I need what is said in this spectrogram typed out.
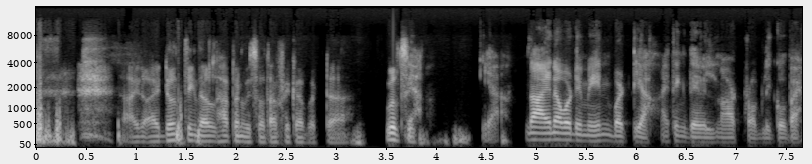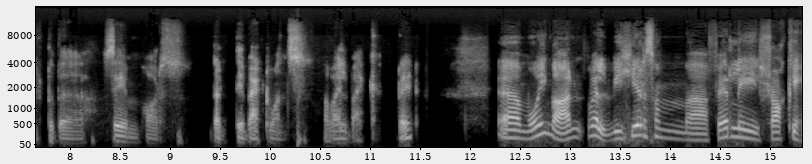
uh, yeah. I, I don't think that'll happen with South Africa, but uh, we'll see. Yeah. No, I know what you mean, but yeah, I think they will not probably go back to the same horse that they backed once a while back, right? Uh, moving on, well, we hear some uh, fairly shocking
